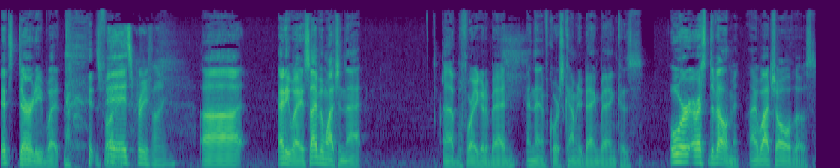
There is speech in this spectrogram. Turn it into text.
It's dirty, but it's funny. It's pretty funny. Uh, anyway, so I've been watching that uh, before I go to bed, and then of course Comedy Bang Bang because or Arrested Development. I watch all of those.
